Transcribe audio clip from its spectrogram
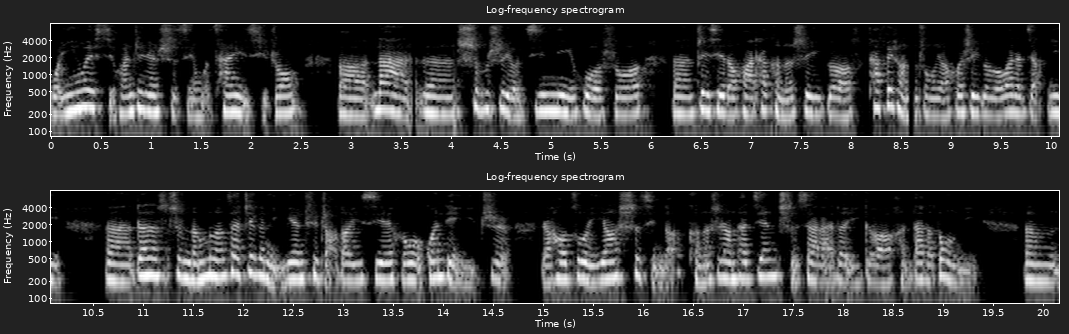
我因为喜欢这件事情，我参与其中，呃，那嗯，是不是有激励，或者说，嗯，这些的话，它可能是一个，它非常重要，会是一个额外的奖励，嗯，但是能不能在这个里面去找到一些和我观点一致，然后做一样事情的，可能是让他坚持下来的一个很大的动力。嗯，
